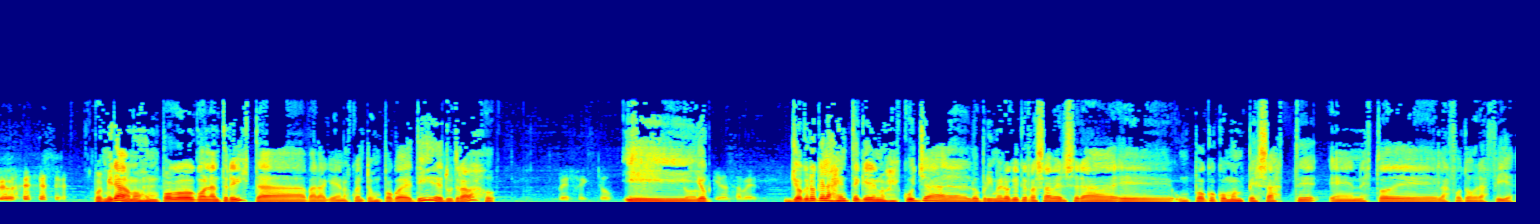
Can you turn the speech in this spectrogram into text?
Pues mira, vamos un poco con la entrevista para que nos cuentes un poco de ti, de tu trabajo. Y yo, que saber. yo creo que la gente que nos escucha, lo primero que querrá saber será eh, un poco cómo empezaste en esto de la fotografía.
